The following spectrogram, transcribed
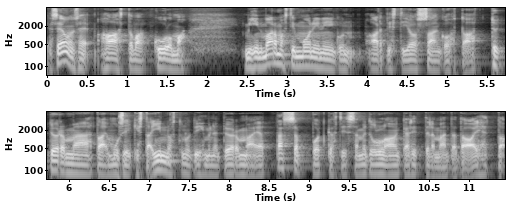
Ja se on se haastava kulma, mihin varmasti moni niin kuin artisti jossain kohtaa törmää tai musiikista innostunut ihminen törmää. Ja tässä podcastissa me tullaan käsittelemään tätä aihetta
